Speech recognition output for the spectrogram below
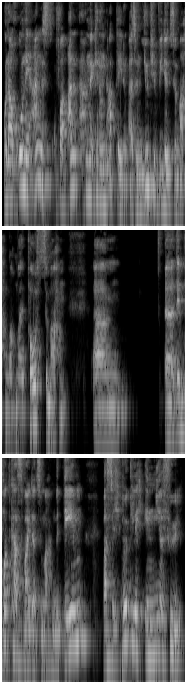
Und auch ohne Angst vor An Anerkennung und Ablehnung. Also ein YouTube-Video zu machen, nochmal Post zu machen, ähm, äh, den Podcast weiterzumachen mit dem, was ich wirklich in mir fühle.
